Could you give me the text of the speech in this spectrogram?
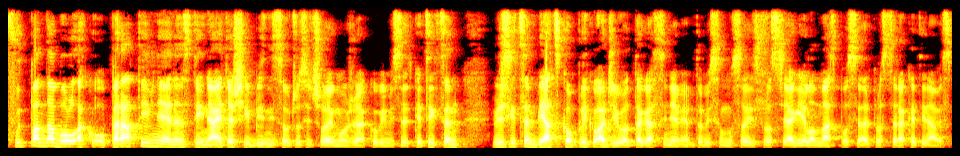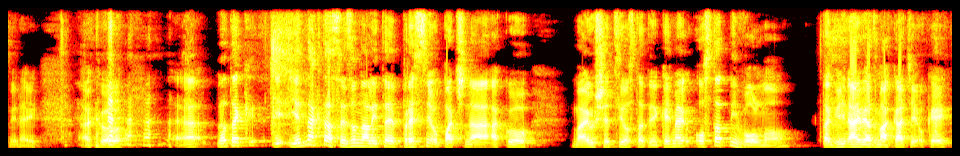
Foodpanda bol ako operatívne jeden z tých najťažších biznisov, čo si človek môže ako vymyslieť. Keď si chcem, keď si chcem viac komplikovať život, tak asi neviem, to by som musel ísť proste, ak Elon Musk posielať proste rakety na vesmír, hej. Ako, no tak jednak tá sezonalita je presne opačná, ako majú všetci ostatní. Keď majú ostatní voľno, tak vy najviac makáte, OK?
